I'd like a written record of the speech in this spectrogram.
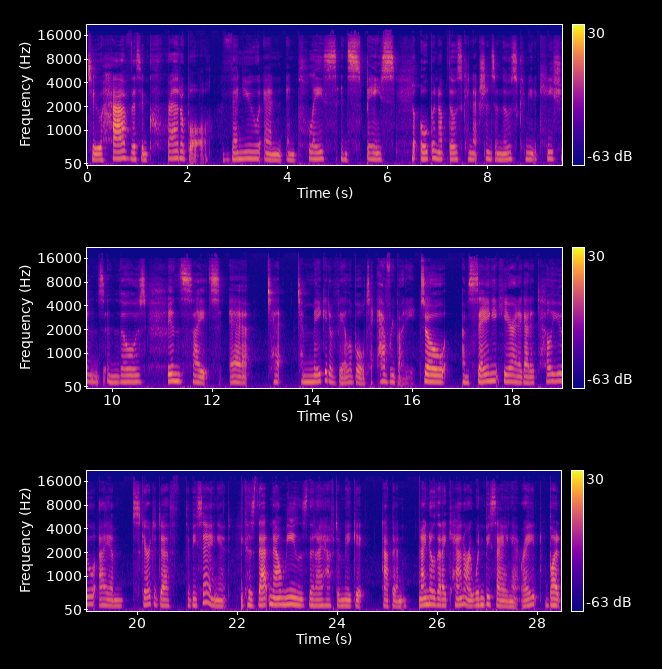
to have this incredible venue and and place and space to open up those connections and those communications and those insights uh, to to make it available to everybody. So I'm saying it here and I got to tell you I am scared to death to be saying it because that now means that I have to make it happen. And I know that I can or I wouldn't be saying it, right? But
